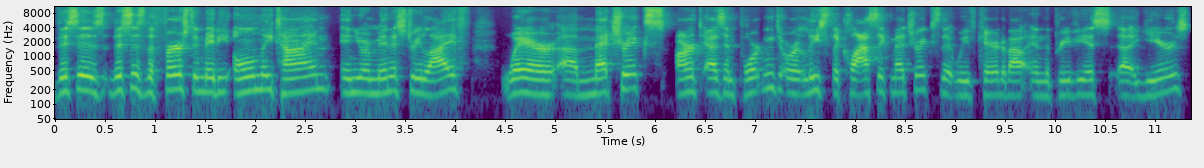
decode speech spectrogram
this is this is the first and maybe only time in your ministry life where uh, metrics aren't as important or at least the classic metrics that we've cared about in the previous uh, years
